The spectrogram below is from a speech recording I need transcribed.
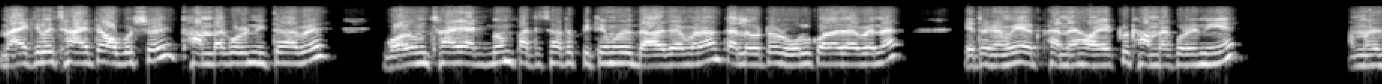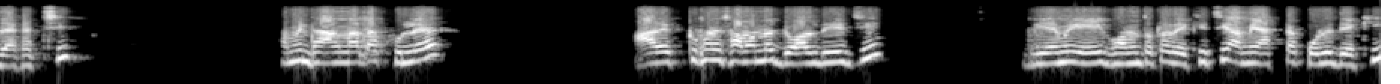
নারকেলের ছাইটা অবশ্যই ঠান্ডা করে নিতে হবে। গরম ছাই একদম পাটি ছাটা পিঠের মধ্যে দেওয়া যাবে না, তাহলে ওটা রোল করা যাবে না। এটাকে আমি ফ্যানে হয় একটু ঠান্ডা করে নিয়ে আপনাদের দেখাচ্ছি। আমি ঢাকনাটা খুলে আর একটুখানি সামান্য জল দিয়েছি। দিয়ে আমি এই ঘনত্বটা রেখেছি, আমি একটা করে দেখি।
